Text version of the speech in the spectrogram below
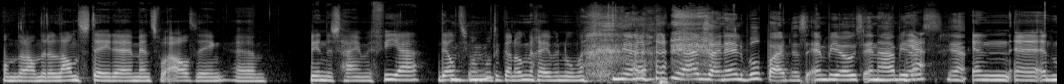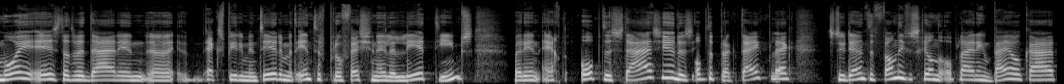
onder andere Landsteden en Mensel Alting. Um, Windesheim Via. Deltion mhm. moet ik dan ook nog even noemen. Ja, ja, er zijn een heleboel partners, MBO's en HBO's. Ja. En uh, het mooie is dat we daarin uh, experimenteren met interprofessionele leerteams. Waarin echt op de stage, dus op de praktijkplek, studenten van die verschillende opleidingen bij elkaar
